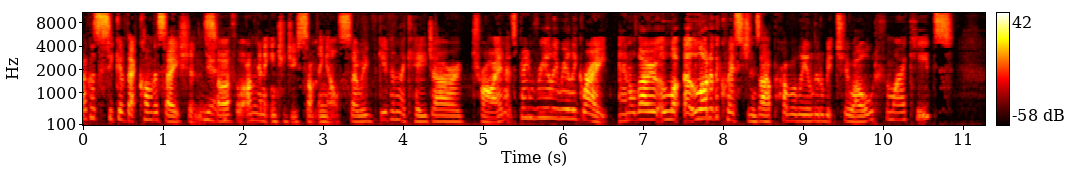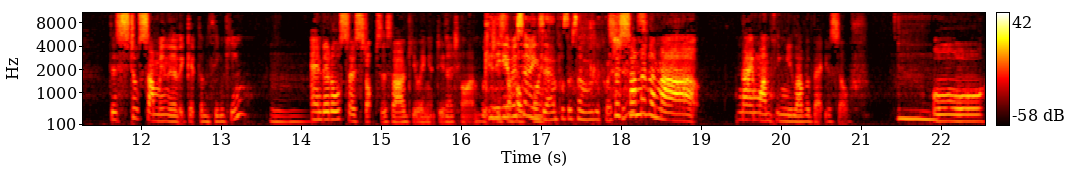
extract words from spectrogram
I got sick of that conversation so i thought i'm going to introduce something else. So we've given the key jar a try and it's been really really great. And although a lot, a lot of the questions are probably a little bit too old for my kids there's still some in there that get them thinking Mm. and it also stops us arguing at dinner time which Can you is give us some point. examples of some of the questions? So some of them are name one thing you love about yourself, mm. or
